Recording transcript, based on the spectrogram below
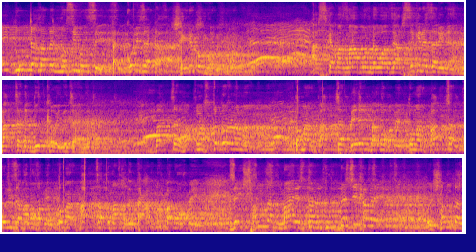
এই দুধটা যাদের নসিব হয়েছে তার কলিজাটা সেই রকম হবে। আজকে আমার মা বোনরা ওয়াজে আসছে কিনা জানি না, বাচ্চাদের দুধ খাওয়াইতে চায় না। বাচ্চার হক নষ্ট করো না, মা। তোমার বাচ্চার বেরেন ভালো হবে, তোমার বাচ্চার পরিচা ভালো হবে, তোমার বাচ্চা তোমার সাথে তাল্লুক ভালো হবে। যেই সন্তান মায়ের স্থানে দুধ বেশি খাবে, ওই সন্তান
